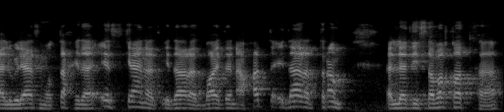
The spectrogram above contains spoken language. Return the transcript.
الولايات المتحدة إذ كانت إدارة بايدن أو حتى إدارة ترامب الذي سبقتها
